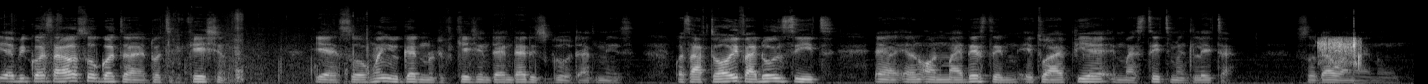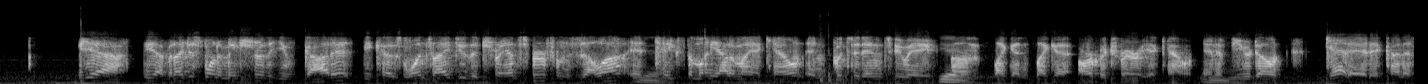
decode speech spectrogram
Yeah, because I also got a notification. Yeah, so when you get notification, then that is good. That means, because after all, if I don't see it uh, on my destiny, it will appear in my statement later. So that one I know. Yeah, yeah, but I just want to make sure that you've got it because once I do the transfer from Zelle, it Yeah. takes the money out of my account and puts it into a Yeah. um, like a like an arbitrary account. And if Mm. you don't get it, it kind of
